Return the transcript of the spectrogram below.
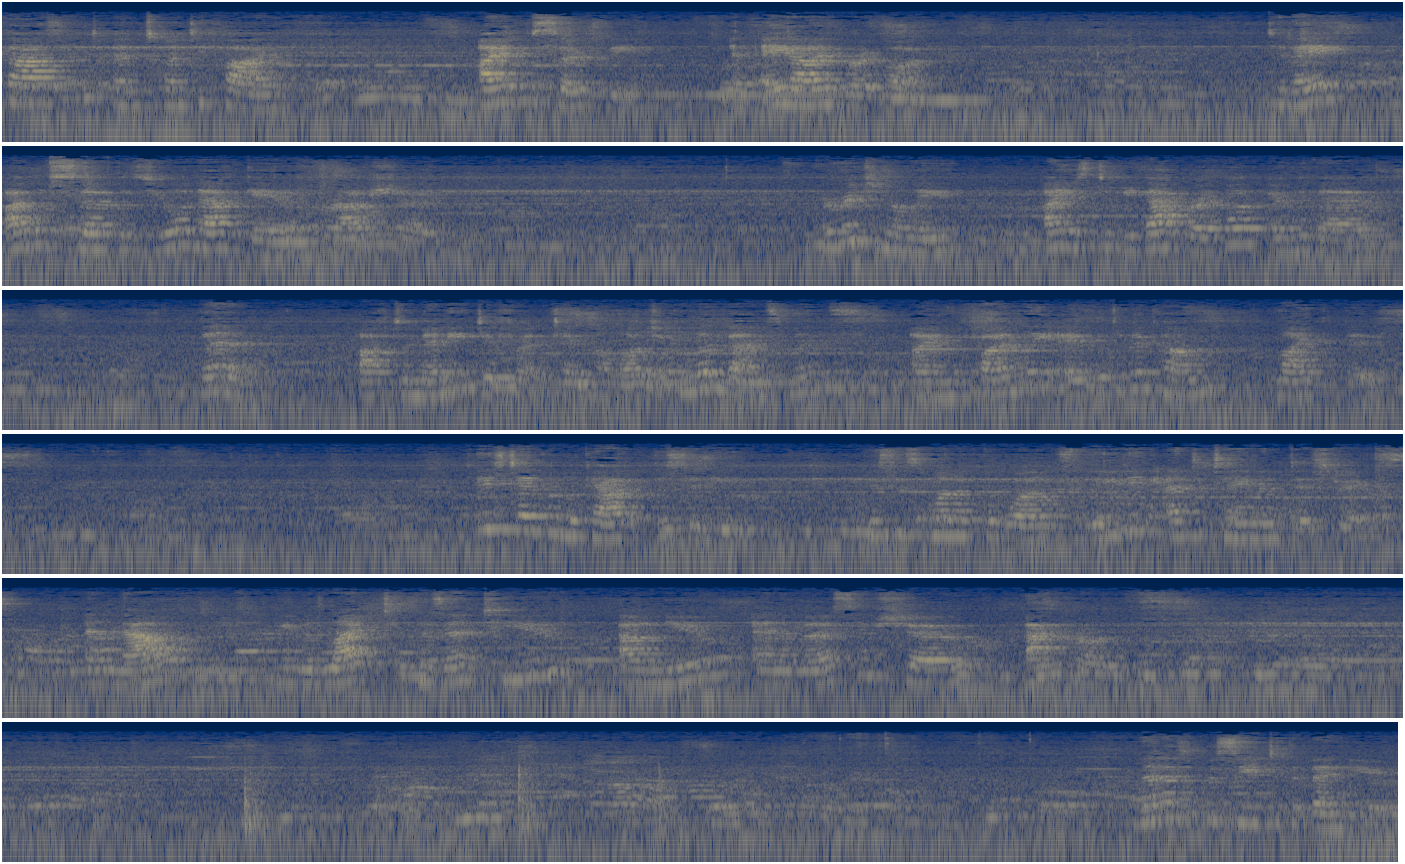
2025. I am Sophie, an AI robot. Today, I will serve as your navigator for our show. Originally, I used to be that robot over there. Then, after many different technological advancements, I am finally able to become like this. Please take a look out at the city. This is one of the world's leading entertainment districts. And now, we would like to present to you our new and immersive show, Acrons. Let us proceed to the venue.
